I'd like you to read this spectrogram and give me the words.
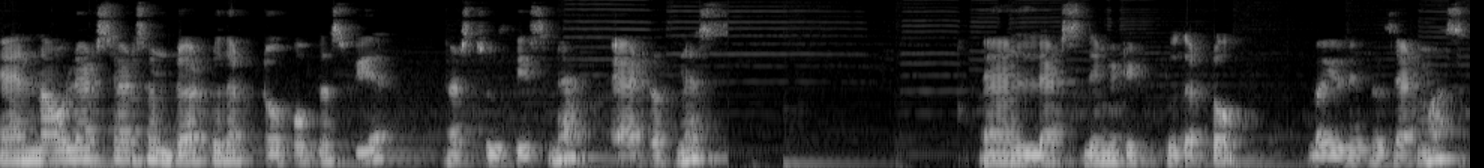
And now let's add some dirt to the top of the sphere. Let's choose this map add roughness. And let's limit it to the top by using the Z mask.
